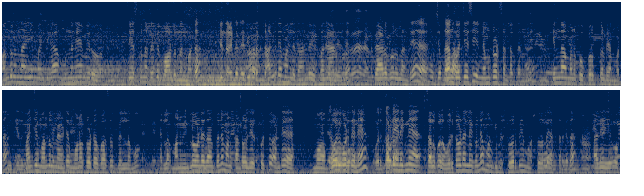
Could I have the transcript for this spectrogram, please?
మందులు ఉన్నాయి మంచిగా ముందునే మీరు చేసుకున్నట్లయితే బాగుంటుందన్నమాట. నాకైతే మనలే దాంట్లో ఇబ్బంది లేదు. పేడ పురుగులు అంటే దానికి వచ్చేసి నెమటోడ్స్ అంటారు దాన్ని. కింద మనకు కొరుకుతుంటాయి అనమాట మంచి మందులు ఉన్నాయంటే మొనోక్రోటోఫాస్ బెల్లము ఇట్లా మనం ఇంట్లో ఉండే దాంతోనే మనం కంట్రోల్ చేసుకోవచ్చు. అంటే బోధి కొడితేనే అట్లా వెనకనే చలుకోలే వరి తోడ లేకుండా మనకి ఇప్పుడు స్టోర్ బియ్యం స్టోర్లో వేస్తారు కదా. అది ఒక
